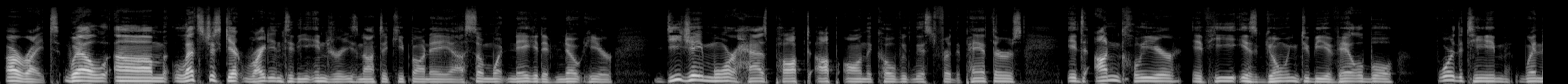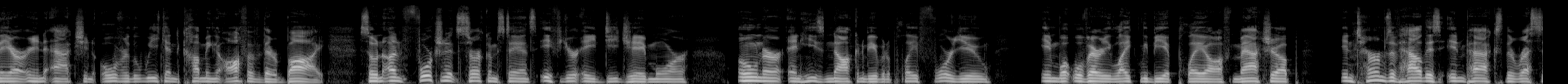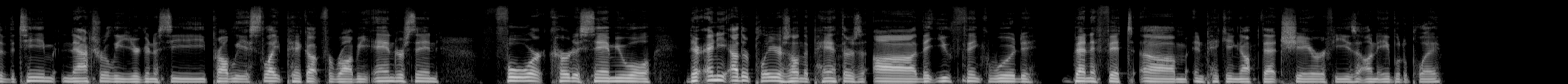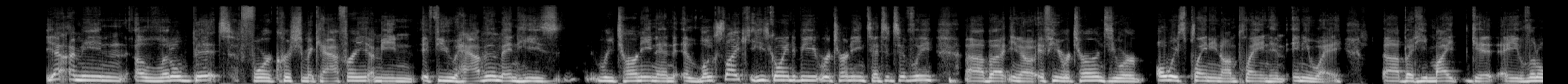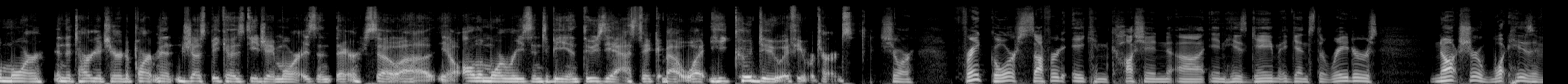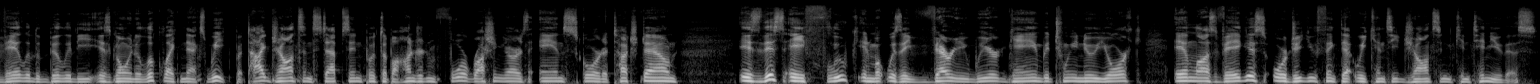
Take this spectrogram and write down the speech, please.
All right. Well, um, let's just get right into the injuries, not to keep on a uh, somewhat negative note here. DJ Moore has popped up on the COVID list for the Panthers. It's unclear if he is going to be available for the team when they are in action over the weekend coming off of their bye. So, an unfortunate circumstance if you're a DJ Moore owner and he's not going to be able to play for you in what will very likely be a playoff matchup in terms of how this impacts the rest of the team, naturally you're going to see probably a slight pickup for Robbie Anderson, for Curtis Samuel. there any other players on the Panthers uh, that you think would benefit um, in picking up that share if he's unable to play? Yeah, I mean, a little bit for Christian McCaffrey. I mean, if you have him and he's returning, and it looks like he's going to be returning tentatively, uh, but you know, if he returns, you were always planning on playing him anyway. Uh, but he might get a little more in the target share department just because DJ Moore isn't there. So, uh, you know, all the more reason to be enthusiastic about what he could do if he returns. Sure. Frank Gore suffered a concussion uh, in his game against the Raiders Not sure what his availability is going to look like next week, but Ty Johnson steps in, puts up 104 rushing yards, and scored a touchdown. Is this a fluke in what was a very weird game between New York and Las Vegas, or do you think that we can see Johnson continue this?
